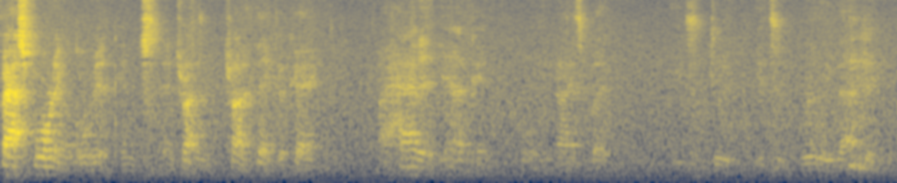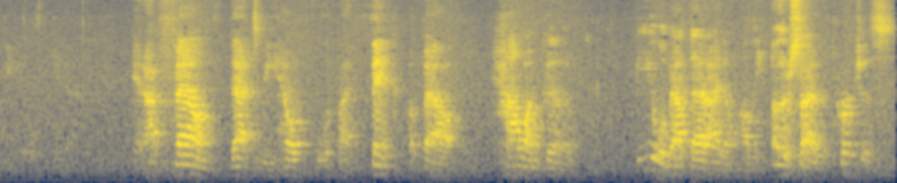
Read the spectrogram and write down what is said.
fast forwarding a little bit and, s- and trying to trying to think, okay, if I had it, yeah, okay, cool, nice, but is it, is it really that big of a deal? You know? And I found that to be helpful if I think about how I'm going to feel about that item on the other side of the purchase,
